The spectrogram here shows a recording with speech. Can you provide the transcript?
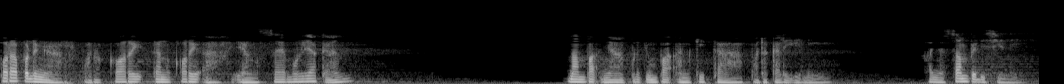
Para pendengar, para kori dan koriah yang saya muliakan, nampaknya perjumpaan kita pada kali ini hanya sampai di sini.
